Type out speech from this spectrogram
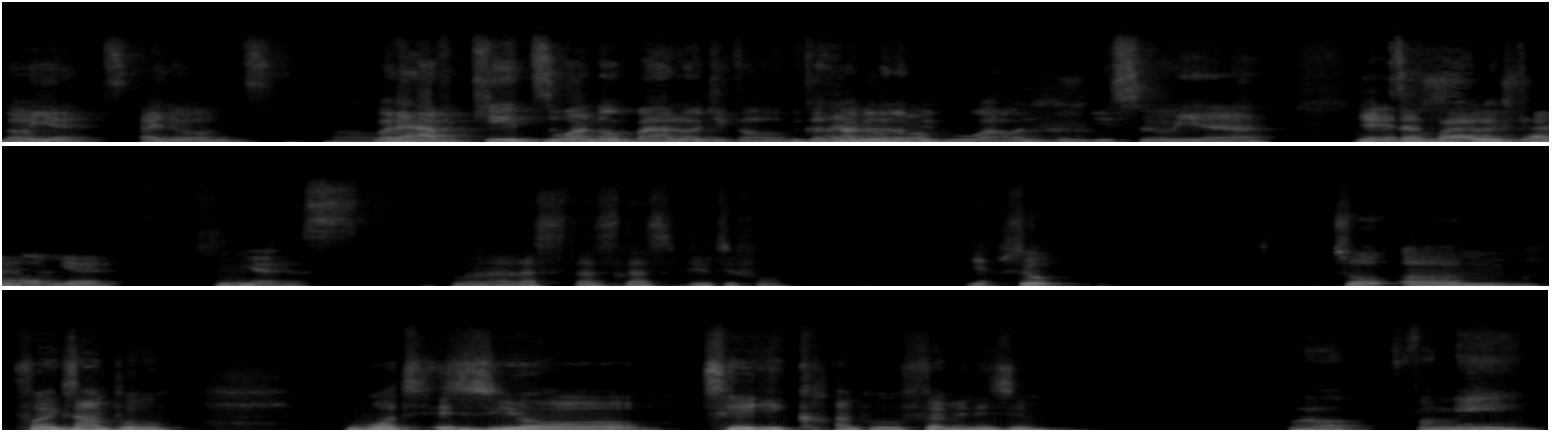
not yet, I don't. Wow. But I have kids who are not biological because I, I have a lot of people who are under me. So yeah, yeah, so that's biological not yet. mm. Yes. Well, that's that's that's beautiful. Yeah. So, so um, for example, what is your take, example, feminism? Well, for me,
